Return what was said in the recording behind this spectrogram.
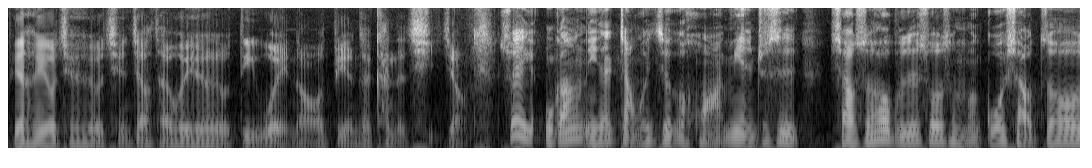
变得很有钱，很有钱，这样才会很有地位，然后别人才看得起这样。所以我刚刚你在讲，我有个画面，就是小时候不是说什么国小之后，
